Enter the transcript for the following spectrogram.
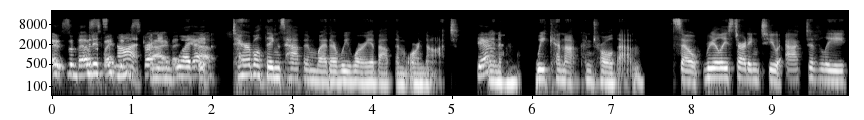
it's the best it's way not. to describe I mean, what yeah. it, terrible things happen whether we worry about them or not. Yeah. You know, we cannot control them. So, really starting to actively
